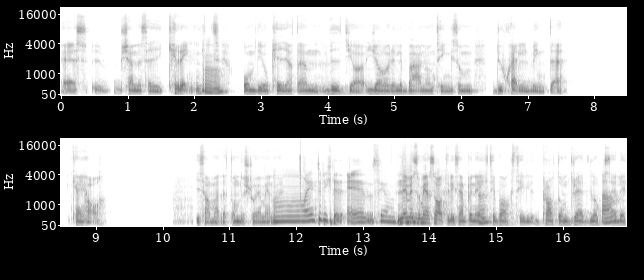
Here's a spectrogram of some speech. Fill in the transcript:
eh, känner sig kränkt. Mm. Om det är okej att en vit gör, gör, eller bär någonting som du själv inte kan jag ha i samhället om du förstår vad jag menar. Mm, nej, inte riktigt. Eh, om... Nej men som jag sa till exempel när jag gick tillbaks till prata om dreadlocks ja. eller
